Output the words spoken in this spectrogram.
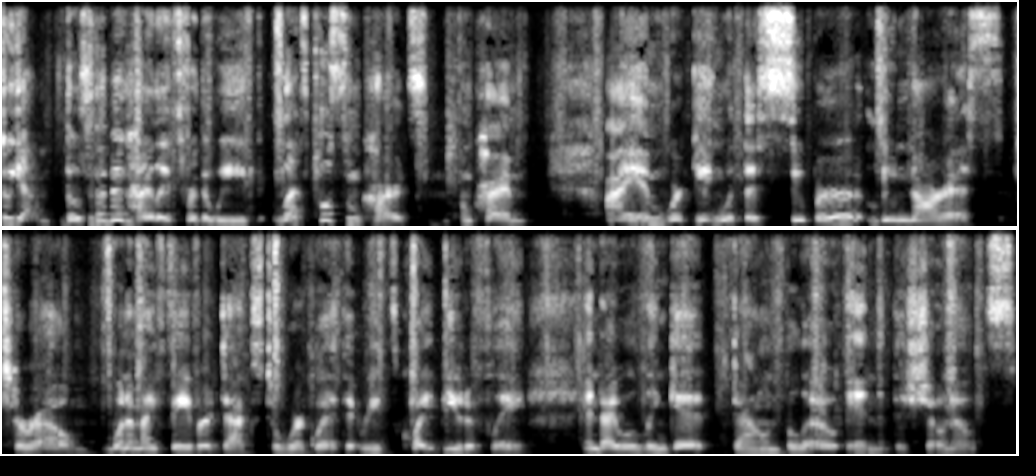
So, yeah, those are the big highlights for the week. Let's pull some cards. Okay. I am working with the Superlunaris Tarot, one of my favorite decks to work with. It reads quite beautifully, and I will link it down below in the show notes.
